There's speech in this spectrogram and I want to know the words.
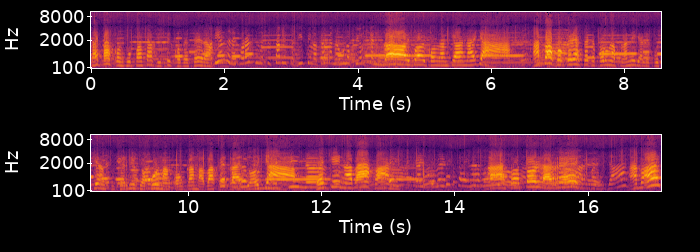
Capaz con su pasaje pico de cera. Habían de mejorar si los estables servicio la tratan a uno peor que animal. Ay, voy con la anciana, ya. ¿A poco creías que por una planilla le pusieran su servicio Pullman con cama baja y radio? Ya. Esquina baja. Azotó la red. ¿Vamos?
